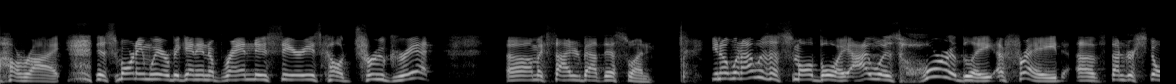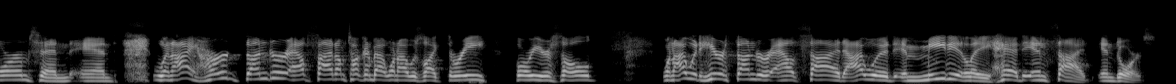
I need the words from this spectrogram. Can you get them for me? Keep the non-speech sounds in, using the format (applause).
(laughs) All right. This morning we are beginning a brand new series called True Grit. Uh, I'm excited about this one. You know, when I was a small boy, I was horribly afraid of thunderstorms. And, and when I heard thunder outside, I'm talking about when I was like three, four years old. When I would hear thunder outside, I would immediately head inside, indoors.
